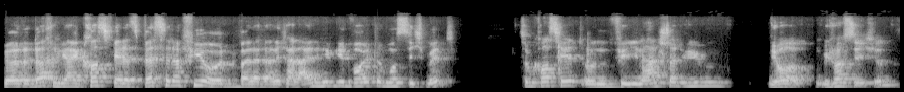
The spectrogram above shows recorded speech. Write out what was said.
ja, dann dachte ich, ja, Cross wäre das Beste dafür. Und weil er da nicht alleine hingehen wollte, musste ich mit zum CrossFit und für ihn Handstand üben. Ja, ich weiß nicht. Und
